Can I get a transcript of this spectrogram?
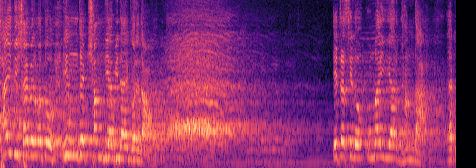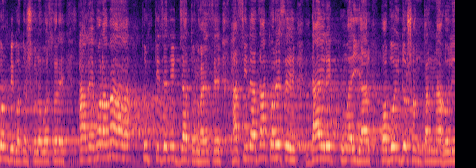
সাইদি সাহেবের মতো ইঞ্জেকশন দিয়ে বিদায় করে দাও। এটা ছিল উমাইয়ার ধান্দা। এখন বিগত ষোলো বছরে আলেমোলামার পূর্তি যে নির্যাতন হয়েছে, হাসিনা যা করেছে ডাইরেক্ট উমাইয়ার অবৈধ সন্তান না হলে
